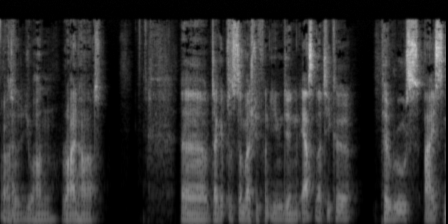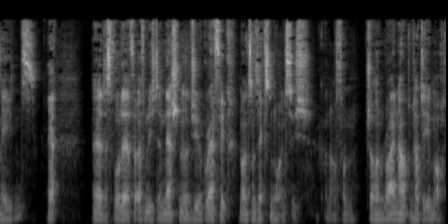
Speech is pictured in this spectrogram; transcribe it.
Okay. Also Johann Reinhardt. Äh, da gibt es zum Beispiel von ihm den ersten Artikel Peru's Ice Maidens. Ja. Äh, das wurde veröffentlicht im National Geographic 1996, genau von Johann Reinhardt und hatte eben auch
